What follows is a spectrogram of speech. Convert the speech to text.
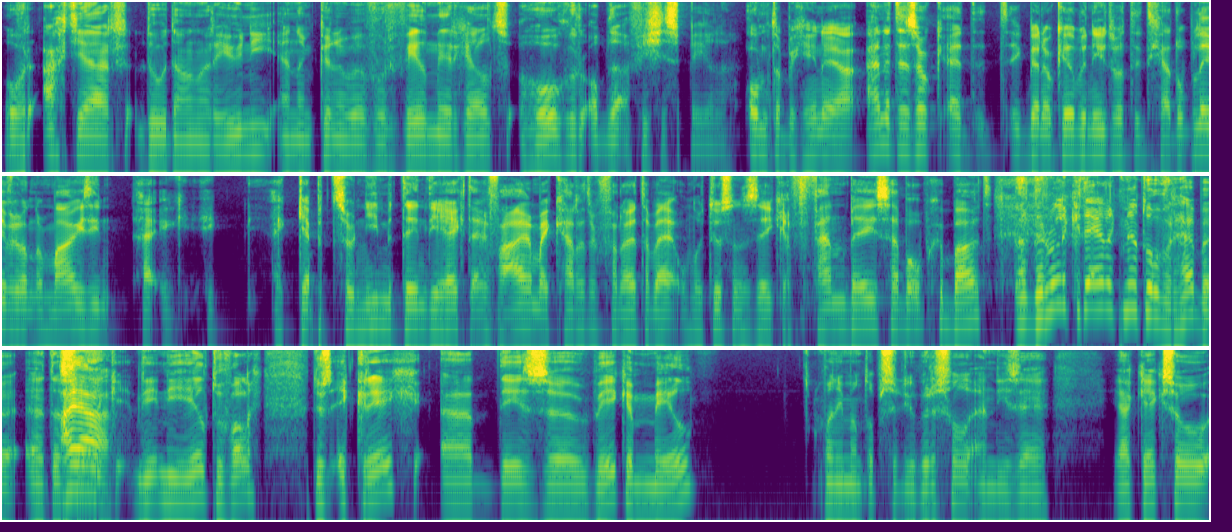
over acht jaar doen we dan een reunie en dan kunnen we voor veel meer geld hoger op de affiches spelen. Om te beginnen, ja. En het is ook, het- het- ik ben ook heel benieuwd wat dit gaat opleveren. Want normaal gezien, eh, ik, ik, ik heb het zo niet meteen direct ervaren, maar ik ga er toch vanuit dat wij ondertussen een zekere fanbase hebben opgebouwd. Wel, Daar wil ik het eigenlijk net over hebben. Eh, dat is Ah, ja. niet, niet heel toevallig. Dus ik kreeg eh, deze week een mail van iemand op Studio Brussel en die zei... Ja, kijk zo,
